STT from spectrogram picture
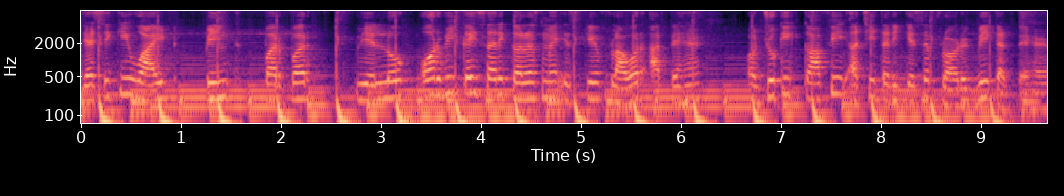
जैसे कि वाइट पिंक पर्पल येलो और भी कई सारे कलर्स में इसके फ्लावर आते हैं और जो कि काफ़ी अच्छी तरीके से फ्लोरिक भी करते हैं।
